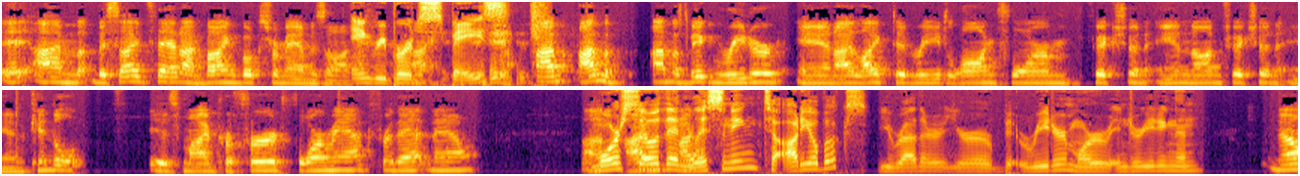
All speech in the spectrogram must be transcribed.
Uh, I'm besides that, I'm buying books from Amazon. Angry Birds Space. I'm I'm a I'm a big reader, and I like to read long form fiction and nonfiction, and Kindle is my preferred format for that now. Uh, More so I'm- than I'm- listening to audiobooks? You rather you're a reader, more into reading than No,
